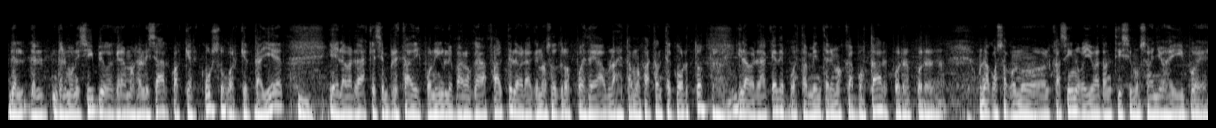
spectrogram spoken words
del, municipio que queramos realizar, cualquier curso, cualquier taller. Mm. Eh, la verdad es que siempre está disponible para lo que haga falta. la verdad que nosotros, pues de aulas, estamos bastante cortos. Y la verdad que después también tenemos que apostar por, por una cosa como el casino, que lleva tantísimos años ahí, pues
